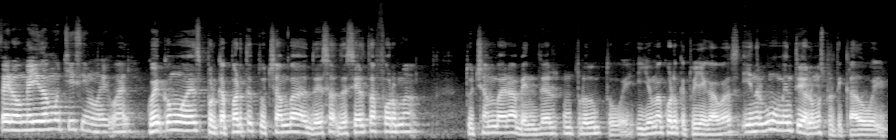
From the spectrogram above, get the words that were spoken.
Pero me ayudó muchísimo igual. Güey, ¿cómo es? Porque aparte tu chamba, de, esa, de cierta forma, tu chamba era vender un producto, güey. Y yo me acuerdo que tú llegabas, y en algún momento ya lo hemos platicado, güey.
